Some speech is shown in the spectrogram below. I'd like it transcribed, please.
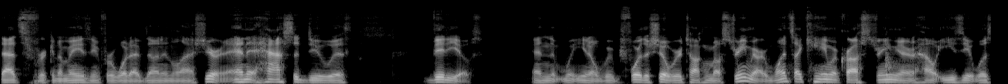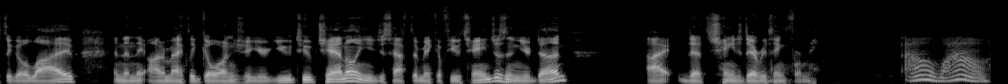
that's freaking amazing for what I've done in the last year. And it has to do with videos and you know before the show we were talking about streamyard once i came across streamyard how easy it was to go live and then they automatically go onto your youtube channel and you just have to make a few changes and you're done i that's changed everything for me oh wow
